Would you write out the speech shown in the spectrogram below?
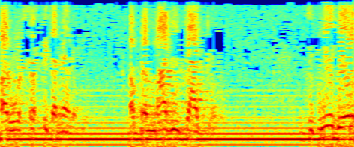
और वो सृष्टि करने लगी। और ब्रह्मा जी गए जितनी देर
